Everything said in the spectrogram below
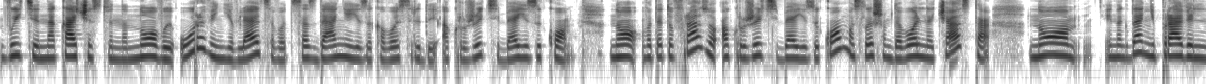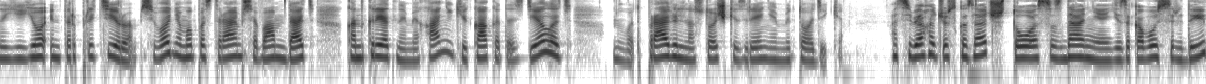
выйти на качественно новый уровень является вот создание языковой среды, окружить себя языком. Но вот эту фразу «окружить себя языком» мы слышим довольно часто, но иногда неправильно ее интерпретируем. Сегодня мы постараемся вам дать конкретные механики, как это сделать ну вот, правильно с точки зрения методики. От себя хочу сказать, что создание языковой среды,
